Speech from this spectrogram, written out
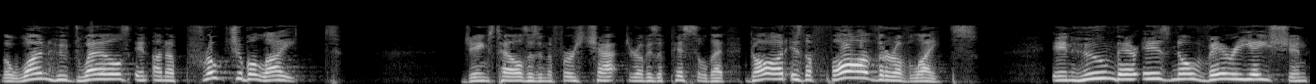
the one who dwells in unapproachable light. James tells us in the first chapter of his epistle that God is the Father of lights in whom there is no variation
